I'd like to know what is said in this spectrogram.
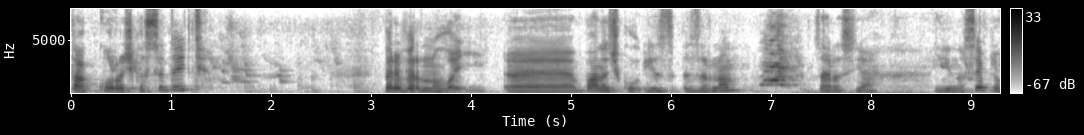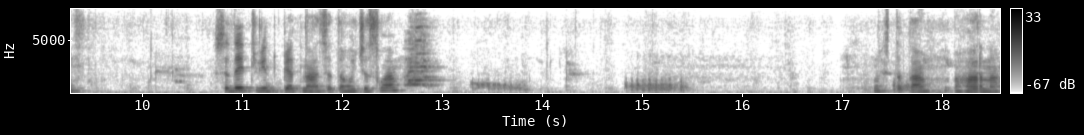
Так, курочка сидить. Перевернула е, баночку із зерном. Зараз я її насиплю. Сидить від 15 числа. Ось така гарна.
